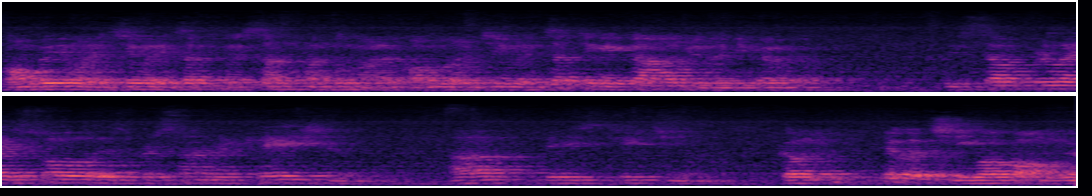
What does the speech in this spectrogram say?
讲俾我哋知我哋真正嘅身份，同埋咧讲俾我哋知我哋真正嘅家园系点样嘅。 The self-realized soul is a personification of these teachings. 咁一個自我覺悟嘅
